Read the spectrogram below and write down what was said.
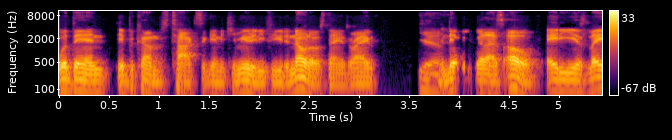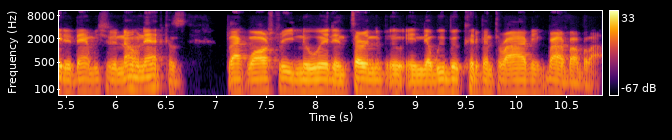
well, then it becomes toxic in the community for you to know those things, right? Yeah. And then we realize, oh, 80 years later, damn, we should have known that because Black Wall Street knew it and certain and that we could have been thriving, blah, blah, blah.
